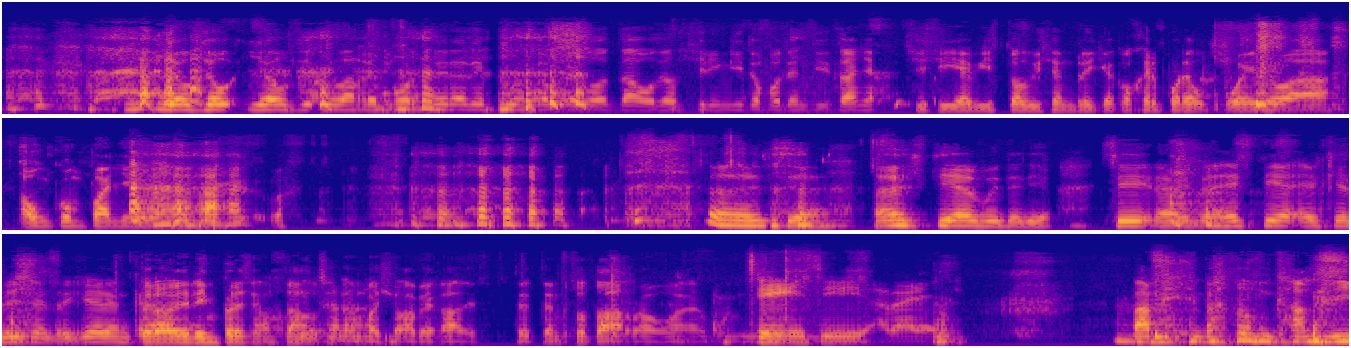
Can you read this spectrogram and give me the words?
I, el seu, i, el, i la reportera de Punto Pelota o del Chiringuito foten cizaña. Sí, sí, he visto a Luis Enrique coger por el cuello a, a un compañero. Hòstia, hòstia puta, tio. Sí, la veritat, hòstia, és que Luis Enrique era un crac. Però era impresentable senat. amb això a vegades. Te- Tens tota la raó, eh? Vull dir. Sí, sí, a veure. Va fer, va fer un canvi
